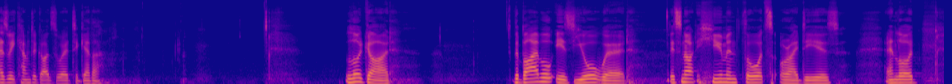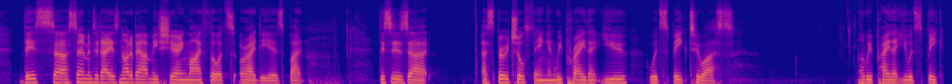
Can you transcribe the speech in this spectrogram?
as we come to God's word together. Lord God, the Bible is your word. It's not human thoughts or ideas. And Lord, this uh, sermon today is not about me sharing my thoughts or ideas, but this is uh, a spiritual thing, and we pray that you would speak to us. Lord, we pray that you would speak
